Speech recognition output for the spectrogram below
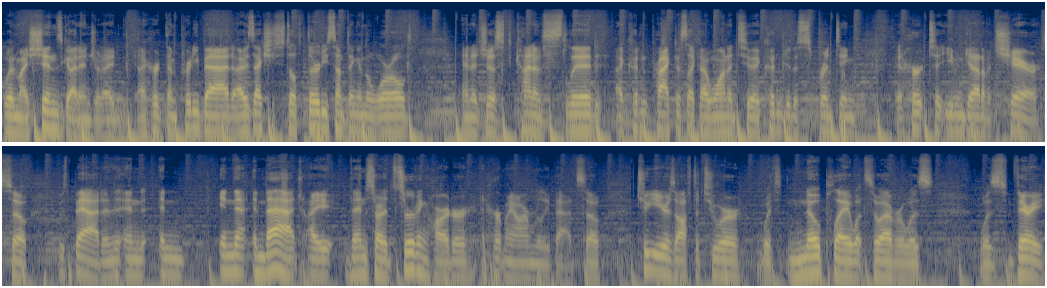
when my shins got injured, I, I hurt them pretty bad. I was actually still 30 something in the world and it just kind of slid. I couldn't practice like I wanted to. I couldn't do the sprinting. It hurt to even get out of a chair. So it was bad. And and and in that in that I then started serving harder and hurt my arm really bad. So two years off the tour with no play whatsoever was was very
